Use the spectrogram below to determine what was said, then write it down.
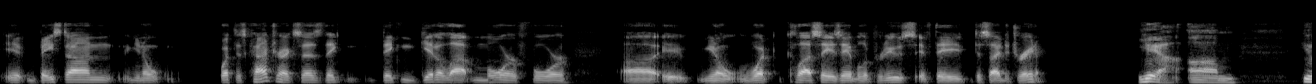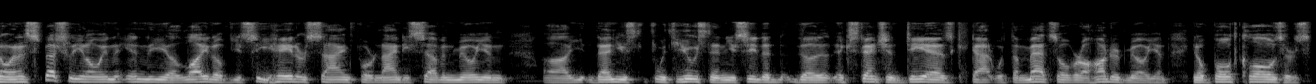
it, based on you know what this contract says, they they can get a lot more for uh, you know, what Clase is able to produce if they decide to trade him. Yeah. Um, you know, and especially, you know, in in the uh, light of you see Hader signed for 97 million, uh, then you with Houston, you see the the extension Diaz got with the Mets over 100 million. You know, both closers.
